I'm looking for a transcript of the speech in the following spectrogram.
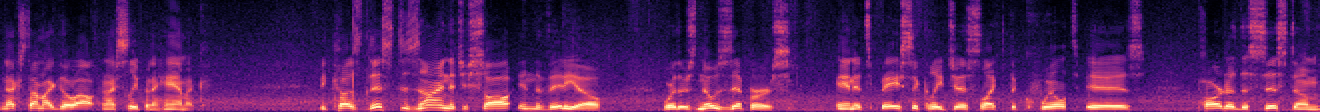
next time I go out and I sleep in a hammock. Because this design that you saw in the video, where there's no zippers, and it's basically just like the quilt is part of the system,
